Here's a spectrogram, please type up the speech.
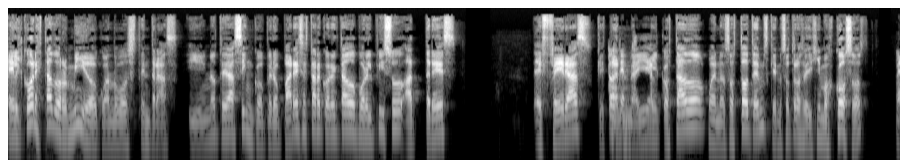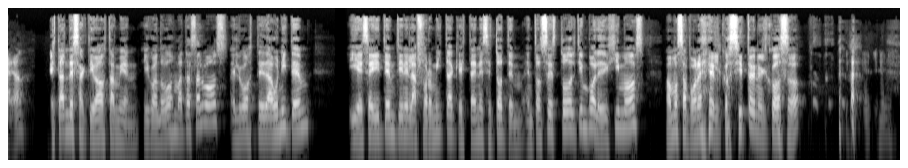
El core está dormido cuando vos entras y no te da 5, pero parece estar conectado por el piso a tres esferas que están ahí al costado. Bueno, esos tótems que nosotros le dijimos cosos, Claro. están desactivados también. Y cuando vos matas al boss, el boss te da un ítem y ese ítem tiene la formita que está en ese tótem. Entonces todo el tiempo le dijimos, vamos a poner el cosito en el coso.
